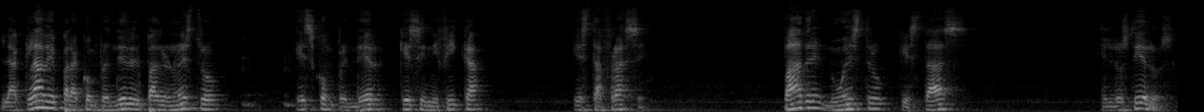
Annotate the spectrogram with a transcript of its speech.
La clave para comprender el Padre nuestro es comprender qué significa esta frase. Padre nuestro que estás en los cielos.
